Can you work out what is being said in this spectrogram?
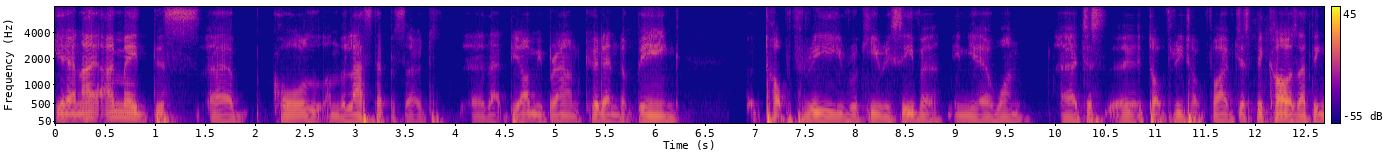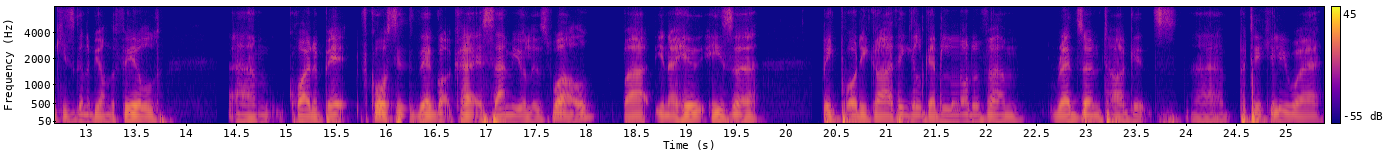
Yeah, and I, I made this uh, call on the last episode uh, that Dyami Brown could end up being top three rookie receiver in year one, uh, just uh, top three, top five, just because I think he's going to be on the field um, quite a bit. Of course, they've got Curtis Samuel as well, but you know he he's a big body guy. I think he'll get a lot of um, red zone targets, uh, particularly where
